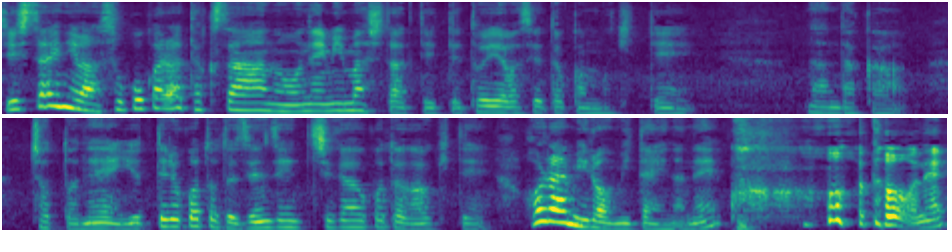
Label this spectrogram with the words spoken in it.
実際にはそこからたくさんあの、ね、見ましたって言って問い合わせとかも来てなんだかちょっとね言ってることと全然違うことが起きてほら見ろみたいなねことをね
